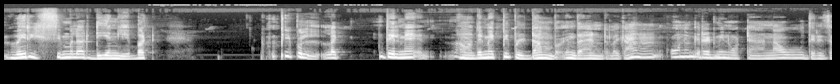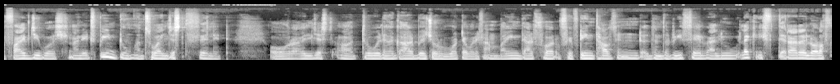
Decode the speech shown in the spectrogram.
very similar DNA, but people like they'll make uh, they'll make people dumb in the end. Like I'm owning a Redmi Note 10 and now there is a 5G version and it's been two months, so I'll just sell it or I'll just uh, throw it in the garbage or whatever. If I'm buying that for 15,000, then the resale value, like if there are a lot of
